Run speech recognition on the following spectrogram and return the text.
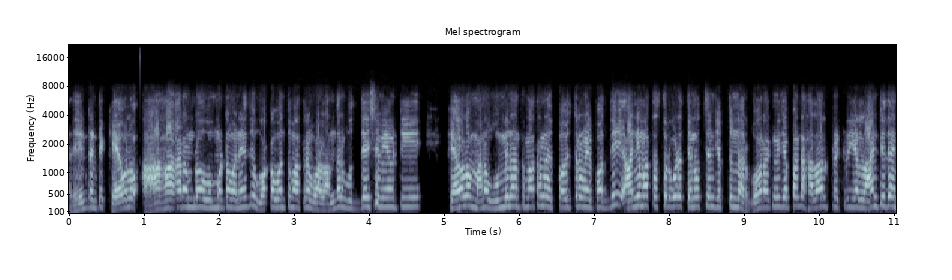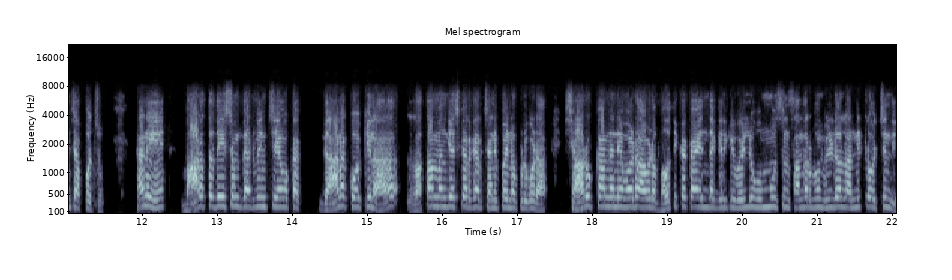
అదేంటంటే కేవలం ఆహారంలో ఉమ్మటం అనేది ఒక వంతు మాత్రం వాళ్ళందరి ఉద్దేశం ఏమిటి? కేవలం మనం ఉమ్మినంత మాత్రం అది పవిత్రం అయిపోద్ది అన్ని మతస్థులు కూడా తినొచ్చు అని చెప్తున్నారు. ఒక రకంగా చెప్పాలంటే హలాల్ ప్రక్రియ లాంటిది అని చెప్పొచ్చు. కానీ భారతదేశం గర్వించే ఒక గాన కోకిల లతా మంగేష్కర్ గారు చనిపోయినప్పుడు కూడా షారుఖ్ ఖాన్ అనేవాడు ఆవిడ భౌతిక కాయం దగ్గరికి వెళ్ళి ఉమ్మూసిన సందర్భం వీడియోలు అన్నిట్లో వచ్చింది.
